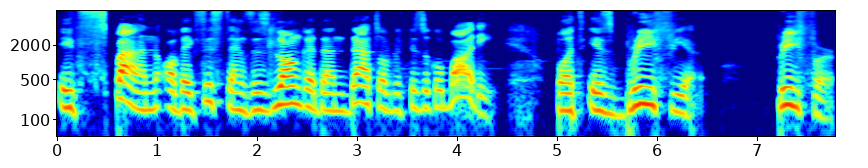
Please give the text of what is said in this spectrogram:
its span of existence is longer than that of the physical body, but is briefer, briefer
